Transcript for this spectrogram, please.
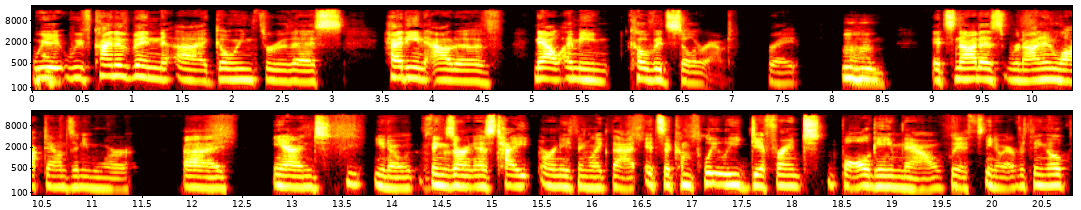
we we've kind of been uh, going through this heading out of now. I mean, COVID's still around, right? Mm-hmm. Um, it's not as we're not in lockdowns anymore. Uh, and you know things aren't as tight or anything like that. It's a completely different ball game now with you know everything op-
